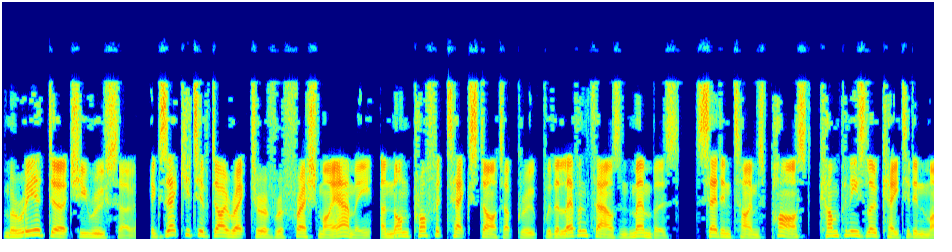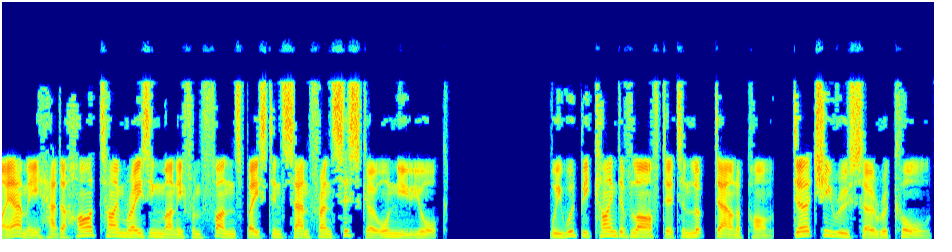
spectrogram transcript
Maria Derchi Russo, executive director of Refresh Miami, a non-profit tech startup group with 11,000 members, said in times past, companies located in Miami had a hard time raising money from funds based in San Francisco or New York. We would be kind of laughed at and looked down upon. Derchi Russo recalled.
